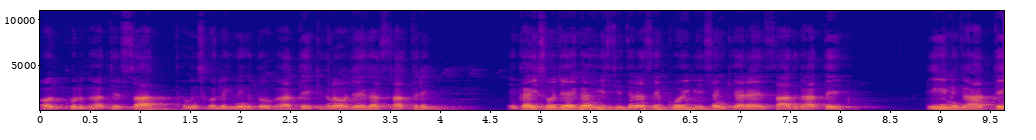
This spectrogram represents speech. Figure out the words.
और कुल घाते सात हम इसको लिख देंगे दो घाते कितना हो जाएगा? सात त्रिक इक्कीस हो जाएगा। इसी तरह से कोई भी संख्या रहे, सात घाते तीन घाते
